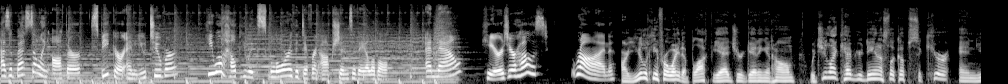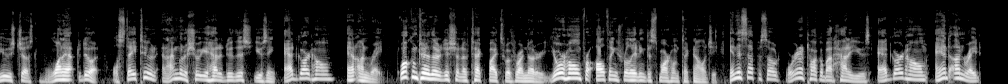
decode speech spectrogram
As a best selling author, speaker, and YouTuber, he will help you explore the different options available. And now, here's your host, Ron. Are you looking for a way to block the ads you're getting at home? Would you like to have your DNS lookup secure and use just one app to do it? Well, stay tuned, and I'm going to show you how to do this using AdGuard Home and Unraid. Welcome to another edition of TechBytes with Ron Nutter, your home for all things relating to smart home technology. In this episode, we're going to talk about how to use AdGuard Home and Unraid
